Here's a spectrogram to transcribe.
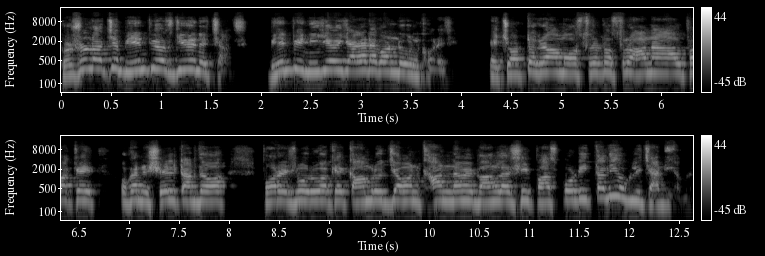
প্রশ্নটা হচ্ছে, BNP was given a chance BNP নিজে ওই জায়গাটা গন্ডগোল করেছে। এই চট্টগ্রাম অস্ত্র টস্ত্র আনা আলফাকে ওখানে শেল্টার দেওয়া। পরেশ বড়ুয়াকে কামরুজ্জামান খান নামে বাংলাদেশি পাসপোর্ট ইত্যাদি ওগুলি জানি আমরা।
